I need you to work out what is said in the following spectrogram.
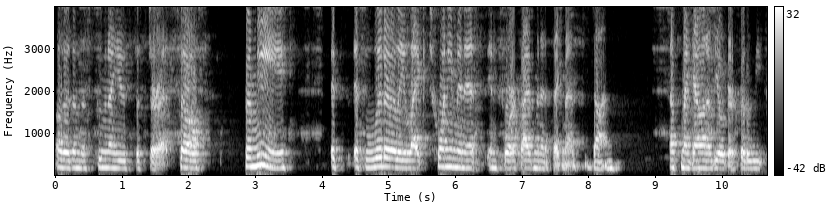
other than the spoon I use to stir it. So for me, it's it's literally like 20 minutes in four or five minute segments done. That's my gallon of yogurt for the week.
